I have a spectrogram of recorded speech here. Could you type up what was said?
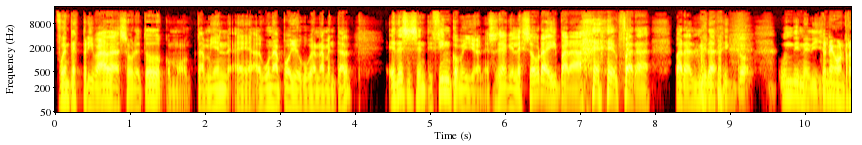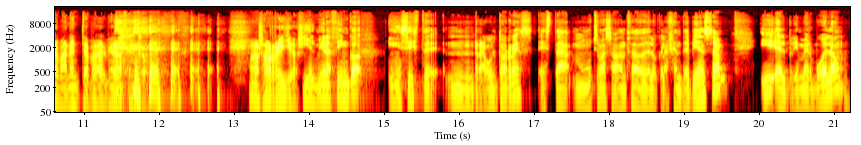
fuentes privadas sobre todo, como también eh, algún apoyo gubernamental, es de 65 millones. O sea que le sobra ahí para, para, para el Mira 5 un dinerillo. Tienen un remanente para el Mira 5. Unos ahorrillos. Y el Mira 5, insiste, mm, Raúl Torres está mucho más avanzado de lo que la gente piensa. Y el primer vuelo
